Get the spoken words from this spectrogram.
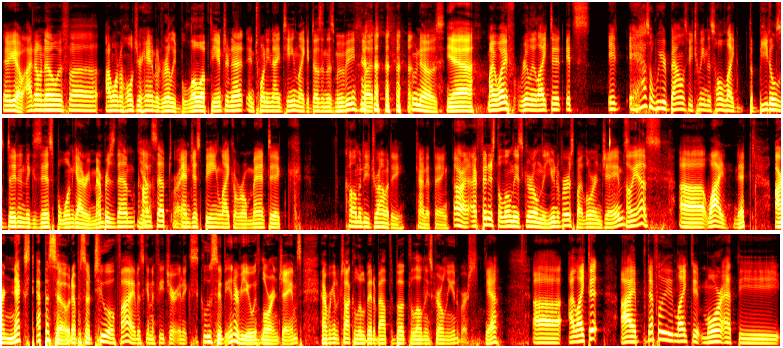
there you go. I don't know if uh, I want to hold your hand would really blow up the internet in 2019 like it does in this movie, but who knows? Yeah. My wife really liked it. It's it it has a weird balance between this whole like the Beatles didn't exist but one guy remembers them Yeah, concept right. and just being like a romantic comedy dramedy kind of thing. All right, I finished The Loneliest Girl in the Universe by Lauren James. Oh yes. Uh, why, Nick? Our next episode, episode 205, is going to feature an exclusive interview with Lauren James, and we're going to talk a little bit about the book, The Loneliest Girl in the Universe. Yeah, uh, I liked it. I definitely liked it more at the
